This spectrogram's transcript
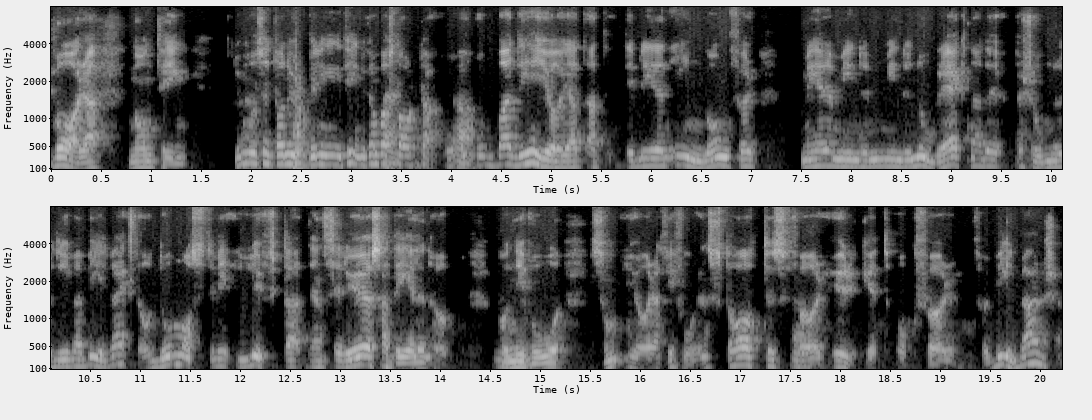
vara någonting. Du måste inte ha en utbildning, ingenting. Du kan bara starta. Och, och bara det gör ju att, att det blir en ingång för mer eller mindre, mindre nogräknade personer att driva bilverkstad. Och då måste vi lyfta den seriösa delen upp på nivå som gör att vi får en status Ja. för yrket och för, för bilbranschen.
